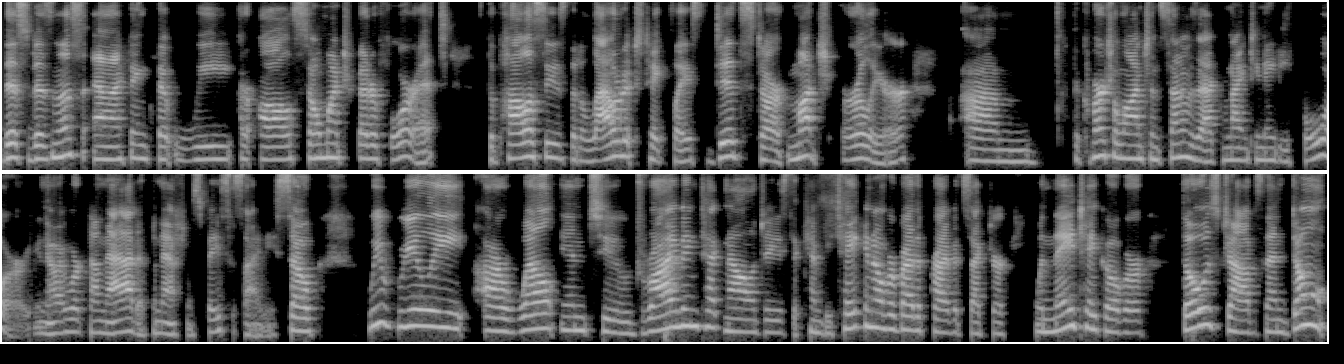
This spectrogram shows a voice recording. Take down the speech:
this business. And I think that we are all so much better for it. The policies that allowed it to take place did start much earlier. Um, the Commercial Launch Incentives Act of 1984, you know, I worked on that at the National Space Society. So we really are well into driving technologies that can be taken over by the private sector. When they take over, those jobs then don't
